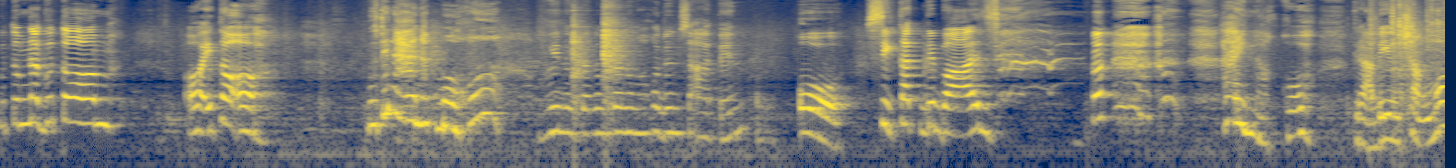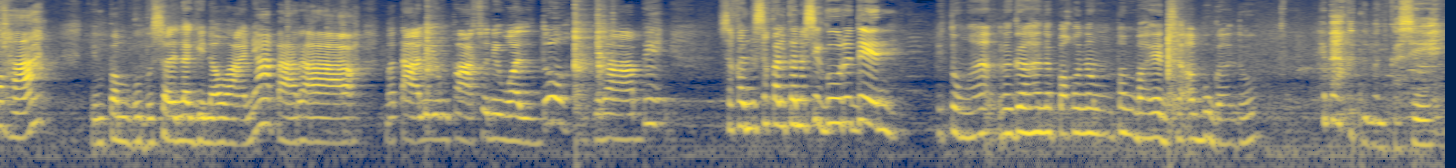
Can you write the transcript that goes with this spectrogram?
Gutom na gutom. O, ito, o. Buti nahanap mo ko. Uy, nagtanong-tanong ako dun sa atin. O, sikat de Buzz. Ay, nako. Grabe yung chang mo, ha? Yung pambubusal na ginawa niya para matalo yung kaso ni Waldo. Grabe. Sakal na sakal ka na siguro din. Ito nga, naghahanap ako ng pambayad sa abogado. Eh bakit naman kasi?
